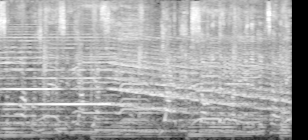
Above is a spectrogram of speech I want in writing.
There's some more opportunities in the atmosphere. You ought to be exalted than what energy tone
